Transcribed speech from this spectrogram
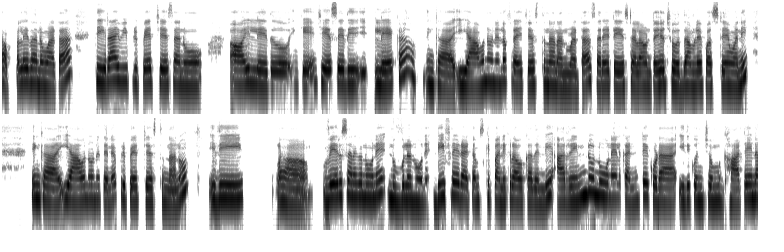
తప్పలేదన్నమాట. తీరా ఇవి ప్రిపేర్ చేశాను. ఆయిల్ లేదు ఇంకేం చేసేది లేక ఇంకా ఈ ఆవ నూనెలో ఫ్రై చేస్తున్నాను అనమాట సరే టేస్ట్ ఎలా ఉంటాయో చూద్దాంలే ఫస్ట్ టైం అని. ఇంకా ఈ ఆవ నూనెతోనే ప్రిపేర్ చేస్తున్నాను. ఇది వేరుశనగ నూనె నువ్వుల నూనె. డీప్ ఫ్రైడ్ ఐటమ్స్కి పనికిరావు కదండి. ఆ రెండు నూనెల కంటే కూడా ఇది కొంచెం ఘాటైన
